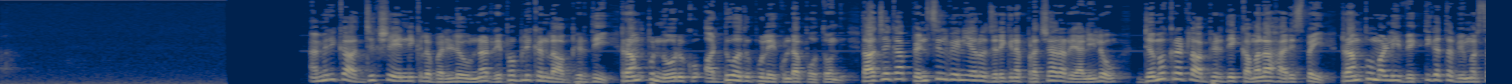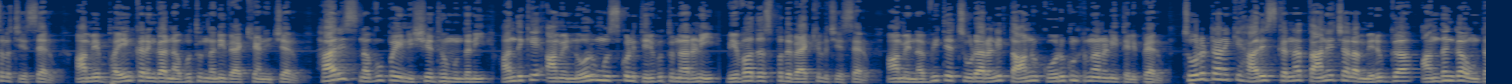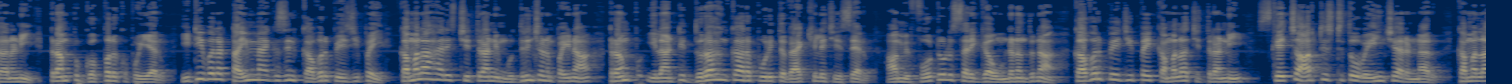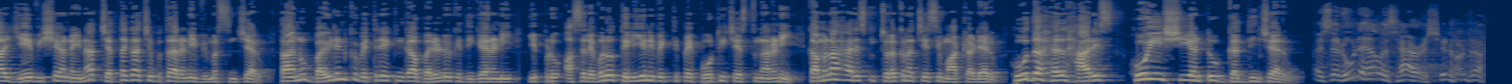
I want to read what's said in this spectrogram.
అమెరికా అధ్యక్ష ఎన్నికల బరిలో ఉన్న రిపబ్లికన్ల అభ్యర్థి ట్రంప్ నోరుకు అడ్డు అదుపు లేకుండా పోతోంది. తాజాగా పెన్సిల్వేనియాలో జరిగిన ప్రచార ర్యాలీలో డెమోక్రాట్ల అభ్యర్థి కమలా హారిస్ పై ట్రంప్ మళ్ళీ వ్యక్తిగత విమర్శలు చేశారు. ఆమె భయంకరంగా నవ్వుతుందని వ్యాఖ్యానించారు. హారిస్ నవ్వుపై నిషేధం ఉందని అందుకే ఆమె నోరు మూసుకొని తిరుగుతున్నారని వివాదాస్పద వ్యాఖ్యలు చేశారు. ఆమె నవ్వితే చూడాలని తాను కోరుకుంటున్నానని తెలిపారు. చూడటానికి హారిస్ కన్నా తానే చాలా మెరుగ్గా అందంగా ఉంటానని ట్రంప్ గొప్పలకు పోయారు. ఇటీవల టైమ్ మ్యాగజైన్ కవర్ పేజీపై కమలా హారిస్ చిత్రాన్ని ముద్రించడం పైన ట్రంప్ ఇలాంటి దురహంకారపూరిత వ్యాఖ్యలే చేశారు. ఆమె ఫోటోలు సరిగ్గా ఉండనందున కవర్ పేజీపై కమలా చిత్రాన్ని స్కెచ్ ఆర్టిస్ట్తో వేయించారన్నారు. కమలా ఏ విషయాన్నైనా చెత్తగా చెబుతారని విమర్శించారు. తాను బైడెన్కు వ్యతిరేకంగా బరిలోకి దిగానని ఇప్పుడు అసలెవరో తెలియని వ్యక్తిపై పోటీ చేస్తున్నారని కమలా హారిస్ను చులకన చేసి మాట్లాడారు. Who the hell Harris? Who is she? అంటూ గద్దించారు. I said, Who the hell is Harris? You don't know.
